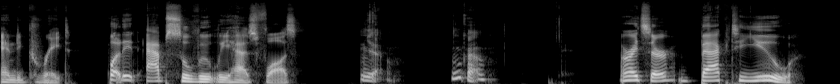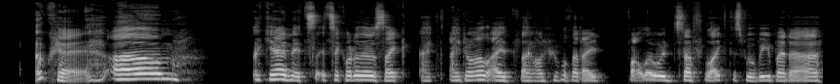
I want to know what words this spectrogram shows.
and great, but it absolutely has flaws. yeah. Okay. All right, sir, back to you. Okay. Um. Again, it's it's like one of those like I I know I like a lot of people that I follow and stuff like this movie, but uh.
